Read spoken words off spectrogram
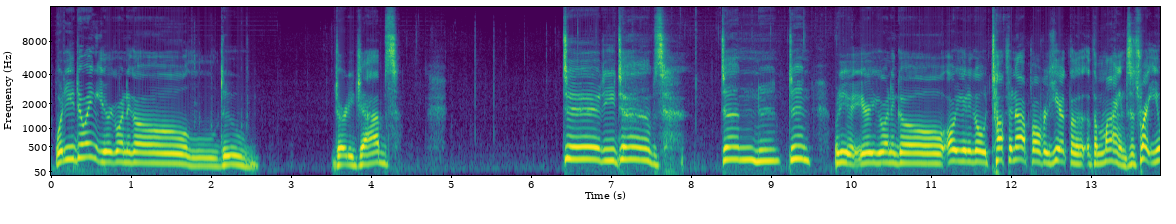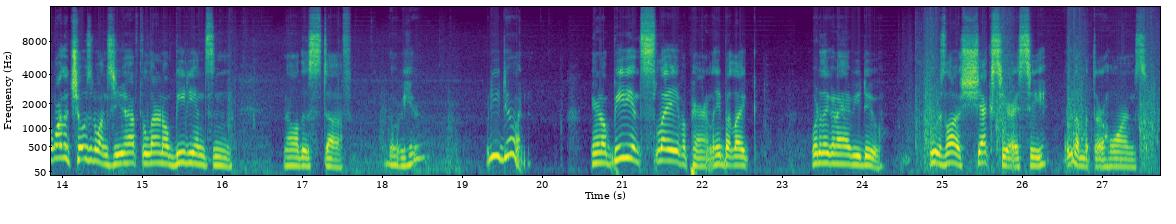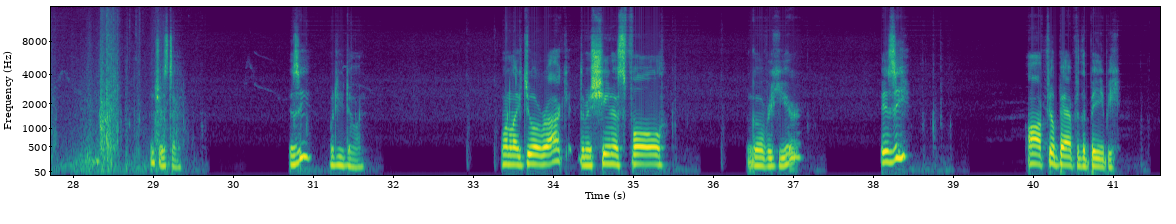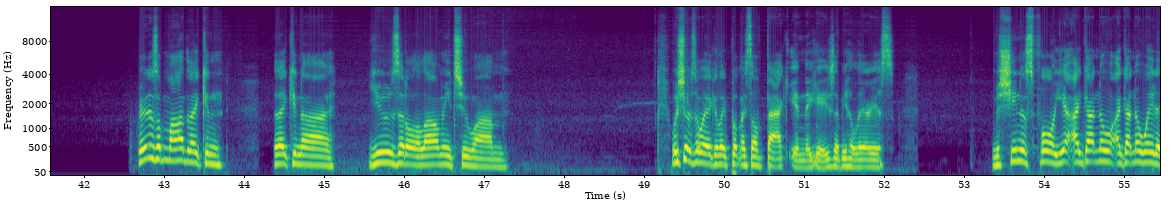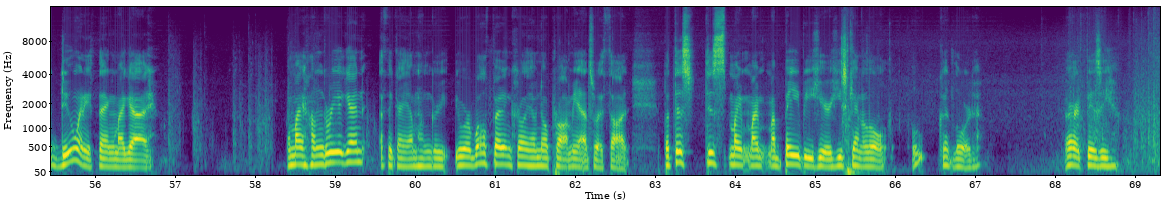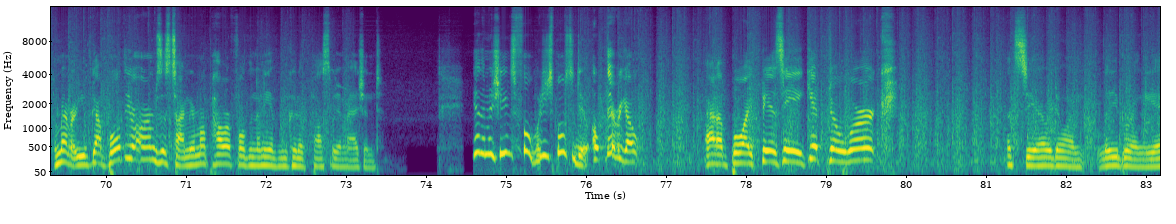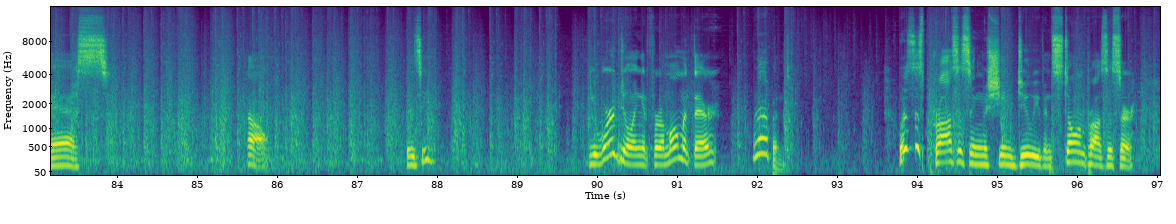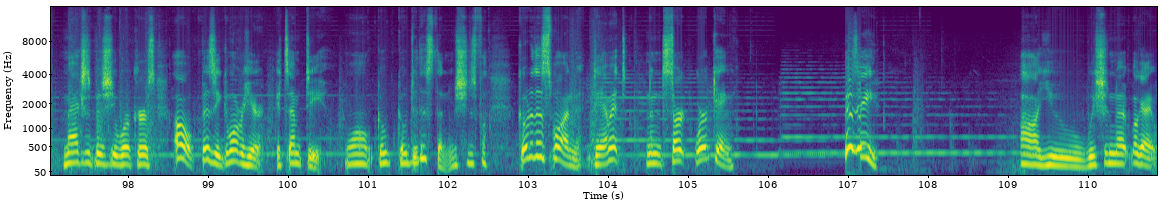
What are you doing? You're going to go do dirty jobs? Dirty jobs. Dun, dun, dun. What are you? You're going to go? Oh, you're going to go toughen up over here at the at the mines. That's right. You are the chosen one, so you have to learn obedience and, and all this stuff. Go over here. What are you doing? You're an obedient slave, apparently, but like, what are they going to have you do? Ooh, there's a lot of sheks here. I see. Look at them with their horns. Interesting. Is he? What are you doing? Want to like do a rock? The machine is full. Go over here. Is he? Oh, I feel bad for the baby. Maybe there's a mod that I can that I can uh, use that'll allow me to um. Wish there was a way I could like put myself back in the cage. That'd be hilarious. Machine is full. Yeah, I got no I got no way to do anything, my guy. Am I hungry again? I think I am hungry. You are well fed and currently have no problem. Yeah, that's what I thought. But this this my my, my baby here, he's getting a little Oh, good lord. Alright, Fizzy. Remember, you've got both your arms this time. You're more powerful than any of them could have possibly imagined. Yeah, the machine's full. What are you supposed to do? Oh, there we go. Atta boy, Fizzy. Get to work. Let's see, how we doing? Laboring, yes. Oh. Fizzy? You were doing it for a moment there. What happened? What does this processing machine do even? Stone processor. Max efficiency workers. Oh, Fizzy. Come over here. It's empty. Well, go go do this then. The machine's full. Go to this one. Damn it. And start working. Fizzy. Ah, you. We shouldn't have. Okay.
